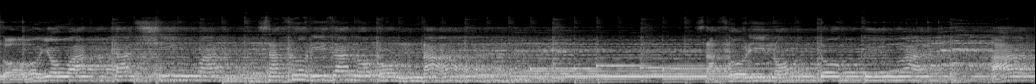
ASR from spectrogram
そうよ私はさそり座の女。さそりの毒はあなた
